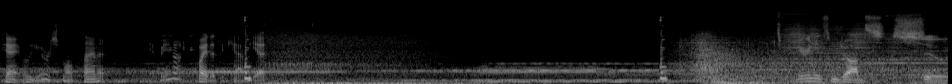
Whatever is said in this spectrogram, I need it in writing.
Okay, oh, you're a small planet. Yeah, but you're not quite at the cap yet. You're gonna need some jobs soon.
